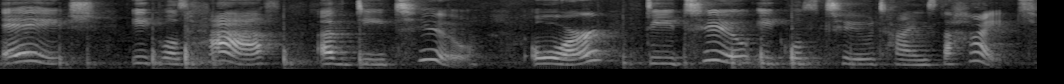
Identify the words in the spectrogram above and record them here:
h equals half of d2 or d2 equals 2 times the height.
